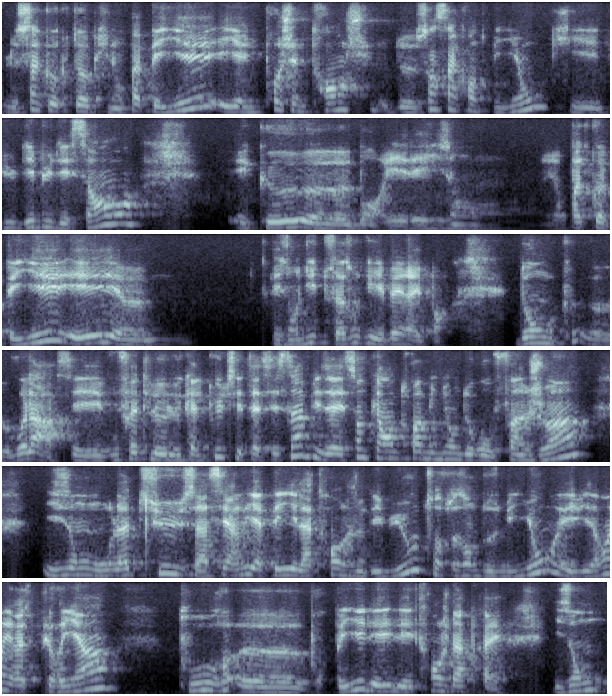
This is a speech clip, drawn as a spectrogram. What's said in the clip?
le 5 octobre qui n'ont pas payé et il y a une prochaine tranche de 150 millions qui est du début décembre et que euh, bon ils ont n'ont pas de quoi payer et euh, ils ont dit de toute façon qu'ils ne les paieraient pas. Donc euh, voilà, vous faites le, calcul, c'est assez simple. Ils avaient 143 millions d'euros fin juin. Ils ont là-dessus, ça a servi à payer la tranche de début août, 172 millions, et évidemment, il ne reste plus rien pour, pour payer les, tranches d'après. Ils ont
